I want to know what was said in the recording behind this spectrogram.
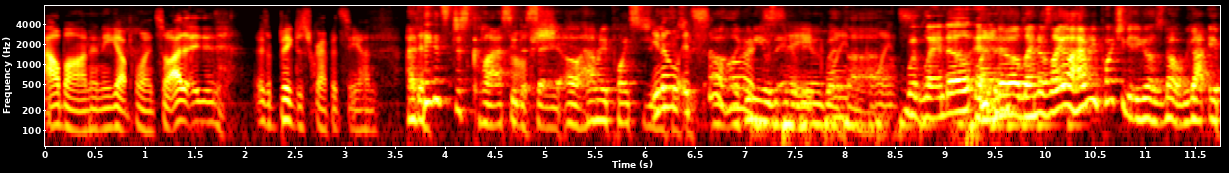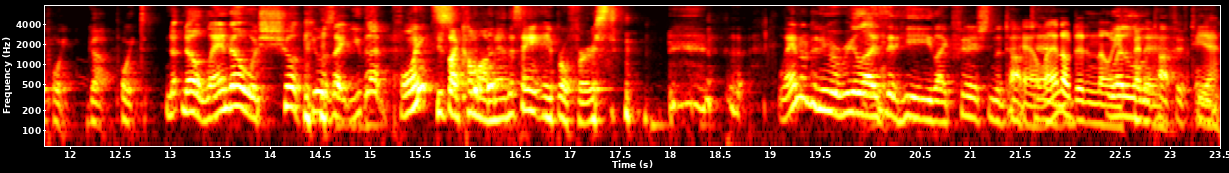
Albon, and he got points. So I, it, there's a big discrepancy on. I think it's just classy Oh, to say, shit. "Oh, how many points did you, get? You get know, this it's week?" so oh, hard like when he to was say interviewing point, with uh, points. With Lando, and Lando. Lando's like, "Oh, how many points you get?" He goes, "No, we got a point. We got point." no, no, Lando was shook. He was like, "You got points." He's like, "Come on, man, this ain't April 1st. Lando didn't even realize that he like finished in the top Yeah, ten. Lando didn't know he alone finished- top fifteen. yeah.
